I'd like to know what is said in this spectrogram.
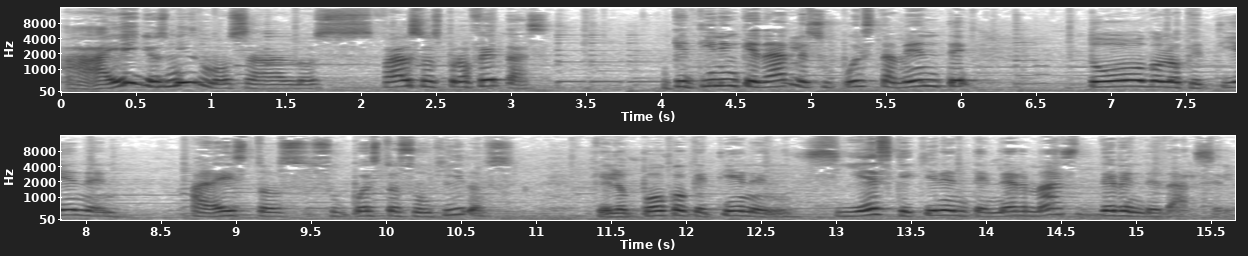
a ellos mismos, a los falsos profetas que tienen que darle supuestamente todo lo que tienen a estos supuestos ungidos, que lo poco que tienen, si es que quieren tener más, deben de dárselo.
